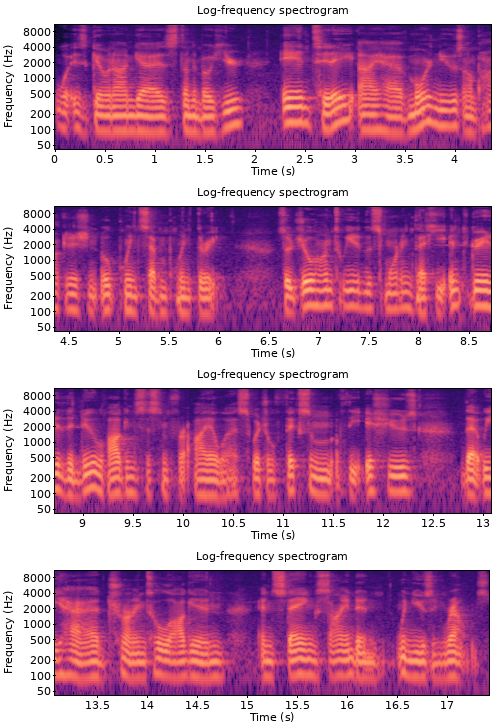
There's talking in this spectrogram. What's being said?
What is going on guys, ThunderBow here, and today I have more news on Pocket Edition 0.7.3. So Johan tweeted this morning that he integrated the new login system for iOS, which will fix some of the issues that we had trying to log in and staying signed in when using Realms.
